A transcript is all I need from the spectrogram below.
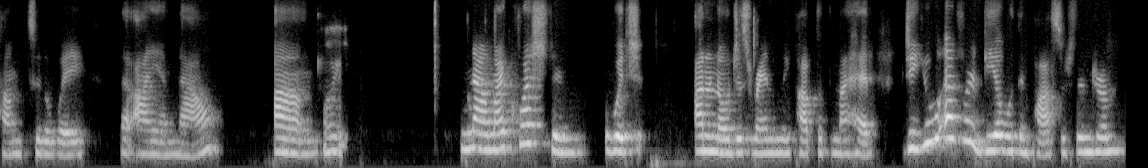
come to the way that I am now. Um, oh. Now, my question, which I don't know, just randomly popped up in my head. Do you ever deal with imposter syndrome?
